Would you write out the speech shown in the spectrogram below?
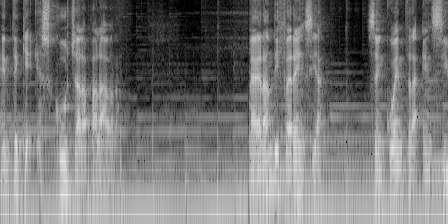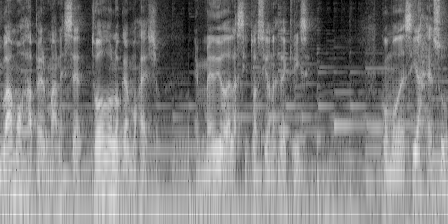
gente que escucha la palabra. La gran diferencia se encuentra en si vamos a permanecer todo lo que hemos hecho en medio de las situaciones de crisis. Como decía Jesús,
